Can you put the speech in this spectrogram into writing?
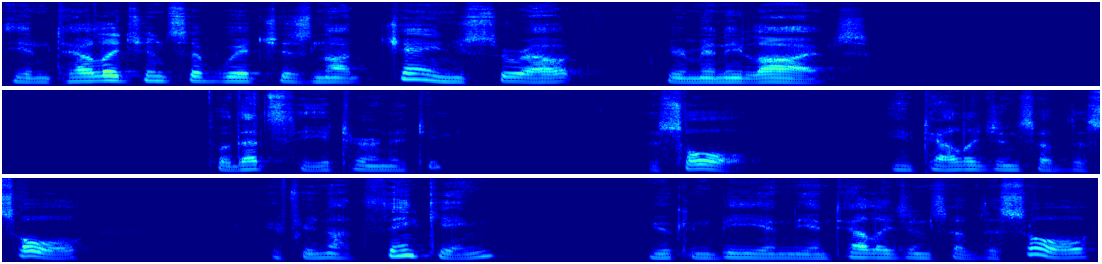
the intelligence of which is not changed throughout your many lives. So that's the eternity, the soul, the intelligence of the soul. If you're not thinking, you can be in the intelligence of the soul,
